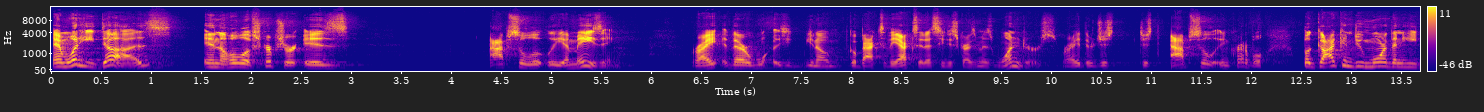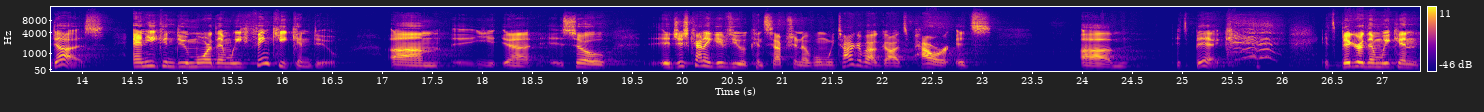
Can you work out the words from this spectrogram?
And what he does in the whole of Scripture is absolutely amazing, right? They're, you know, go back to the Exodus, he describes them as wonders, right? They're just, just absolutely incredible. But God can do more than he does, and he can do more than we think he can do. Um, uh, so, it just kind of gives you a conception of when we talk about God's power, it's um, it's big. it's bigger than we can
